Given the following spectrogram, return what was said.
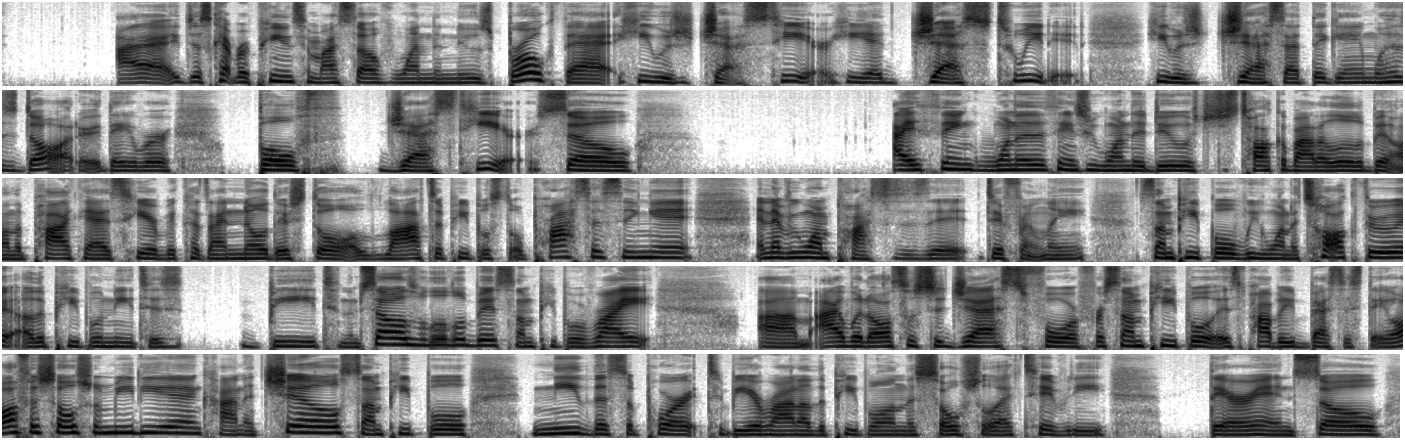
I just kept repeating to myself when the news broke that he was just here. He had just tweeted. He was just at the game with his daughter. They were both just here. So I think one of the things we wanted to do is just talk about a little bit on the podcast here because I know there's still lots of people still processing it and everyone processes it differently. Some people we want to talk through it, other people need to be to themselves a little bit, some people write. Um, I would also suggest for for some people it's probably best to stay off of social media and kind of chill. Some people need the support to be around other people and the social activity they're in. So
